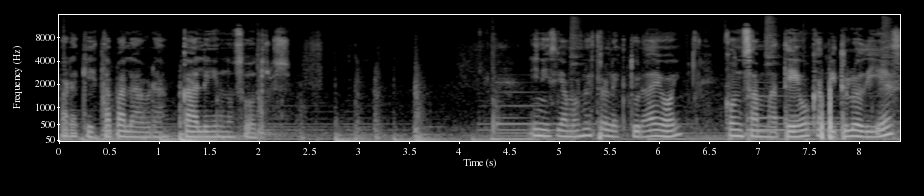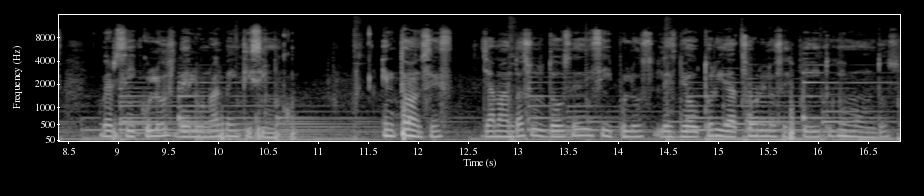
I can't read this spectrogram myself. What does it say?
para que esta palabra cale en nosotros. Iniciamos nuestra lectura de hoy con San Mateo capítulo 10 versículos del 1 al 25. Entonces, llamando a sus doce discípulos, les dio autoridad sobre los espíritus inmundos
